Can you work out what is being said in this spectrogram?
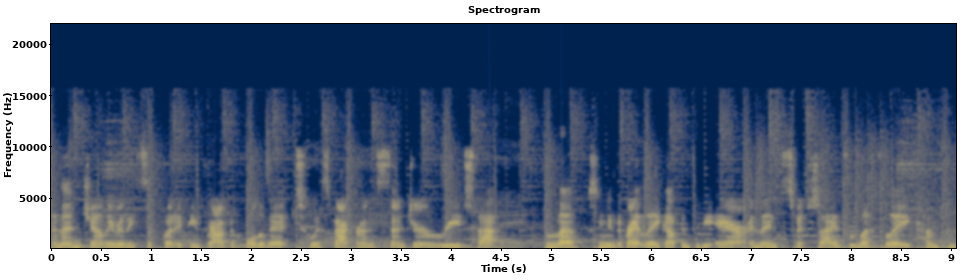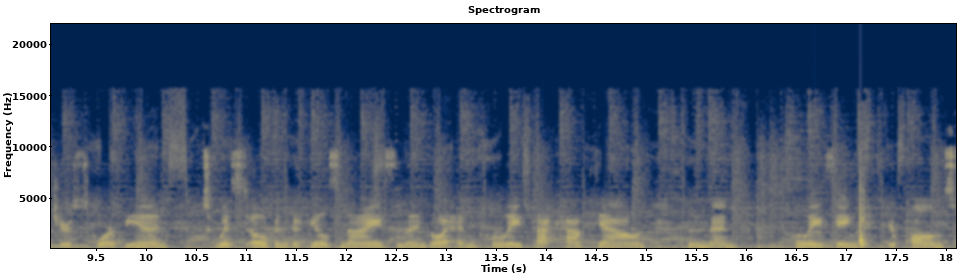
and then gently release the foot if you grabbed a hold of it, twist back around the center, reach that left, excuse me, the right leg up into the air, and then switch sides, the left leg comes into your scorpion, twist open if it feels nice, and then go ahead and place that calf down, and then placing your palms,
